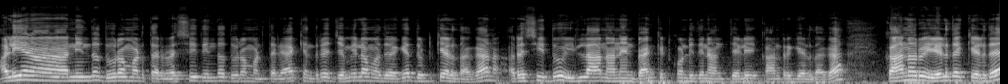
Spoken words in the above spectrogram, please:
ಅಳಿಯನಿಂದ ದೂರ ಮಾಡ್ತಾರೆ ರಶೀದಿಂದ ದೂರ ಮಾಡ್ತಾರೆ. ಯಾಕೆಂದರೆ ಜಮೀಲಾ ಮದುವೆಗೆ ದುಡ್ಡು ಕೇಳಿದಾಗ, ರಶೀದು ಇಲ್ಲ, ನಾನೇನು ಬ್ಯಾಂಕ್ ಇಟ್ಕೊಂಡಿದ್ದೀನಿ ಅಂತೇಳಿ ಖಾನ್ರಿಗೆ ಹೇಳಿದಾಗ, ಖಾನರು ಹೇಳ್ದೆ ಕೇಳಿದೆ,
